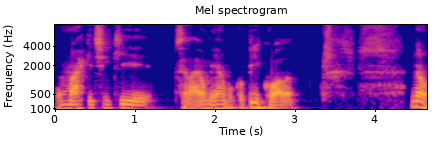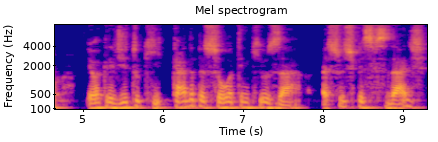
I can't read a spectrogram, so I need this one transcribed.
Um marketing que, sei lá, é o mesmo, copia e cola. Não, eu acredito que cada pessoa tem que usar as suas especificidades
